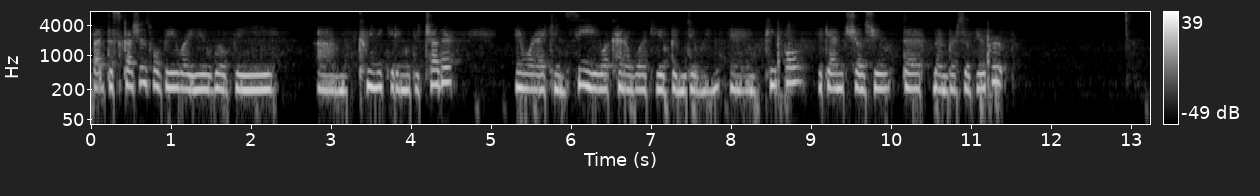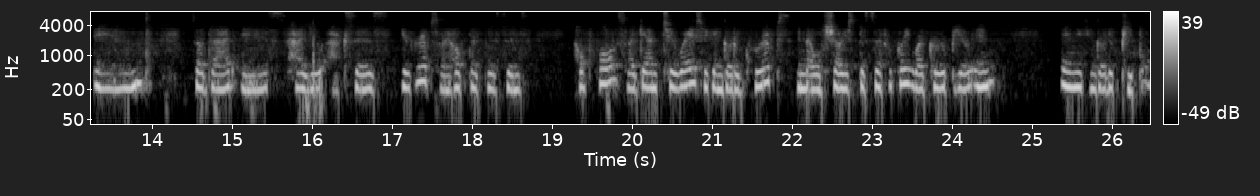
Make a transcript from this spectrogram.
but discussions will be where you will be um, communicating with each other and where I can see what kind of work you've been doing. And people, again, shows you the members of your group. And so that is how you access your group. So I hope that this is helpful. So again, two ways. You can go to groups and that will show you specifically what group you're in. And you can go to people.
